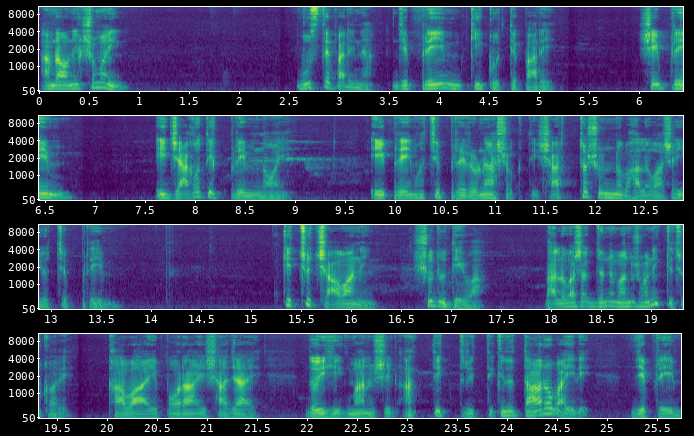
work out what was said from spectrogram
আমরা অনেক সময় বুঝতে পারি না যে প্রেম কি করতে পারে। সেই প্রেম এই জাগতিক প্রেম নয়। এই প্রেম হচ্ছে প্রেরণা শক্তি, স্বার্থশূন্য ভালোবাসাই হচ্ছে প্রেম। কিচ্ছু চাওয়া নেই, শুধু দেওয়া। ভালোবাসার জন্য মানুষ অনেক কিছু করে। খাওয়ায়, পড়ায়, সাজায়, দৈহিক, মানসিক, আত্মিক, তৃপ্তি। কিন্তু তারও বাইরে যে প্রেম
